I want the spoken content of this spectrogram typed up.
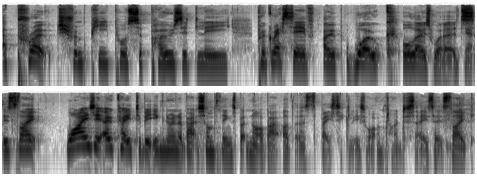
approach from people supposedly progressive, op- woke, all those words. Yeah. It's like, why is it okay to be ignorant about some things but not about others? Basically, is what I'm trying to say. So it's like,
